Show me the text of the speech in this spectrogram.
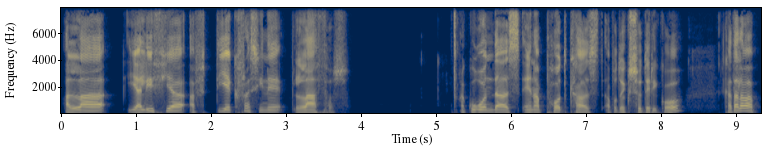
αλλά η αλήθεια αυτή η έκφραση είναι λάθος. Ακούγοντας ένα podcast από το εξωτερικό, κατάλαβα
